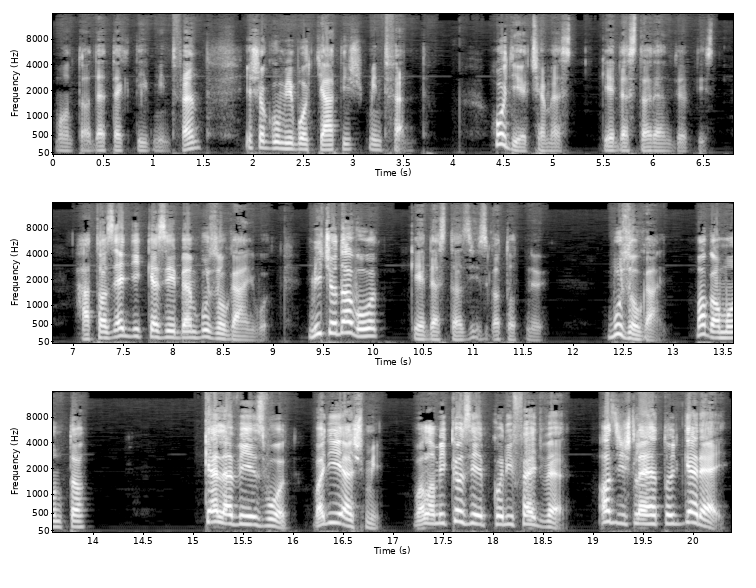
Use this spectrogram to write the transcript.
mondta a detektív, mint fent, és a gumibotját is, mint fent. Hogy értsem ezt? kérdezte a rendőrtiszt. Hát ha az egyik kezében buzogány volt. Micsoda volt? kérdezte az izgatott nő. Buzogány. Maga mondta. Kelevéz volt, vagy ilyesmi. Valami középkori fegyver. Az is lehet, hogy gerej.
